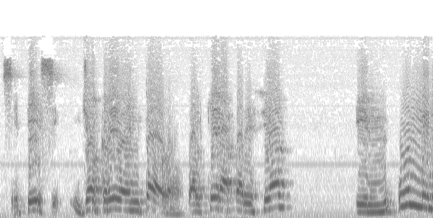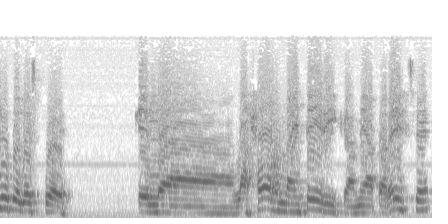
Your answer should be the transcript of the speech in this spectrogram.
Si, yo creo en todo, cualquier aparición, y un minuto después que la, la forma etérica me aparece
